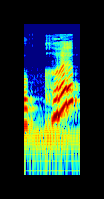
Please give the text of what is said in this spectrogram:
Okay.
